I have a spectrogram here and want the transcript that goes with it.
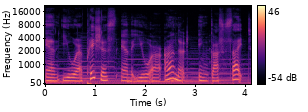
and you are precious, and you are honored in God's sight.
